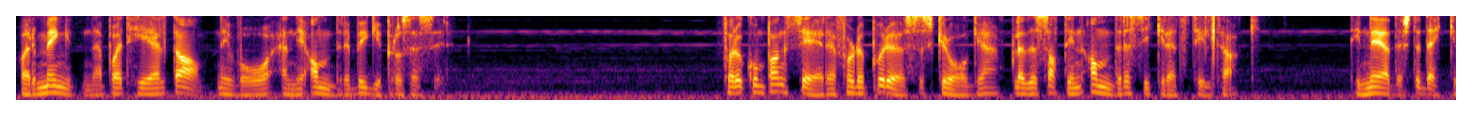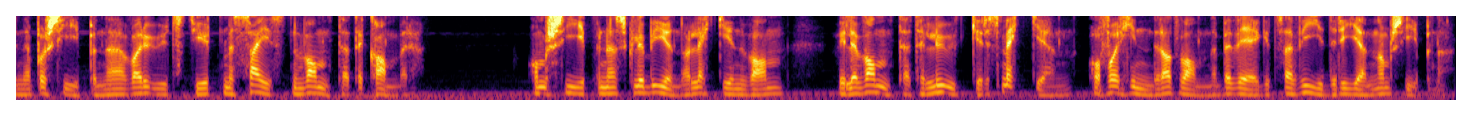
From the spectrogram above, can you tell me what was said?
var mengdene på et helt annet nivå enn i andre byggeprosesser. For å kompensere for det porøse skroget ble det satt inn andre sikkerhetstiltak. De nederste dekkene på skipene var utstyrt med 16 vanntette kamre. Om skipene skulle begynne å lekke inn vann, ville vanntette luker smekke igjen og forhindre at vannet beveget seg videre gjennom skipene.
